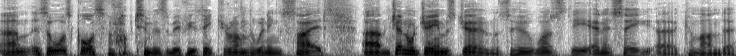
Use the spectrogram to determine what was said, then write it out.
Um, there's always cause for optimism if you think you're on the winning side. Um, General James Jones, who was the NSA uh, commander,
